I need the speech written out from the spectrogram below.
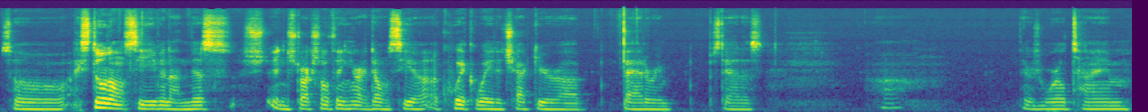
So I still don't see even on this instructional thing here, I don't see a, a quick way to check your uh, battery status. Um, there's world time.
